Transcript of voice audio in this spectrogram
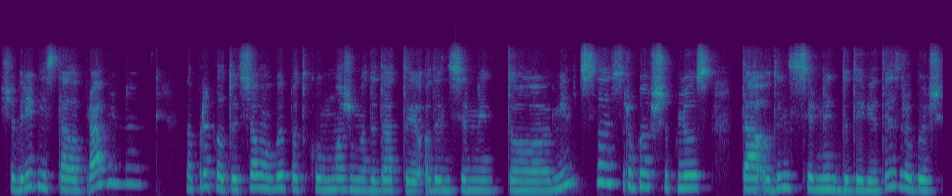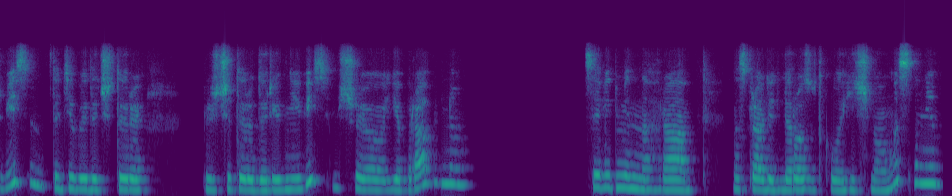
щоб рівність стала правильною. Наприклад, у цьому випадку ми можемо додати один сірник до мінуса, зробивши плюс, та один сірник до 9, зробивши 8, тоді вийде 4 плюс 4 дорівнює 8, що є правильно. Це відмінна гра насправді для розвитку логічного мислення,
